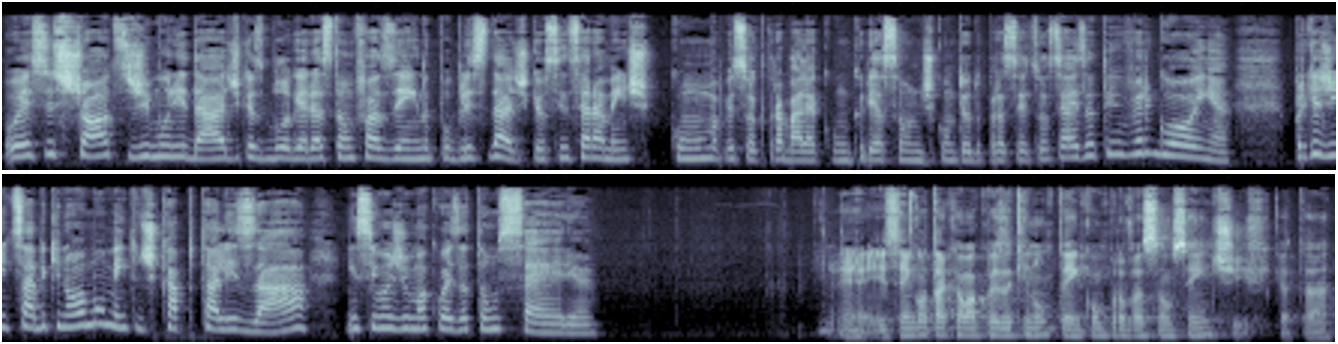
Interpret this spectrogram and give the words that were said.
Ou esses shots de imunidade que as blogueiras estão fazendo publicidade, que eu, sinceramente, como uma pessoa que trabalha com criação de conteúdo para as redes sociais, eu tenho vergonha. Porque a gente sabe que não é o momento de capitalizar em cima de uma coisa tão séria. É, e sem contar que é uma coisa que não tem comprovação científica, tá?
